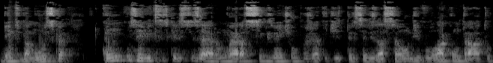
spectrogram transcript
dentro da música, com os remixes que eles fizeram. Não era simplesmente um projeto de terceirização, de vou lá, contrato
